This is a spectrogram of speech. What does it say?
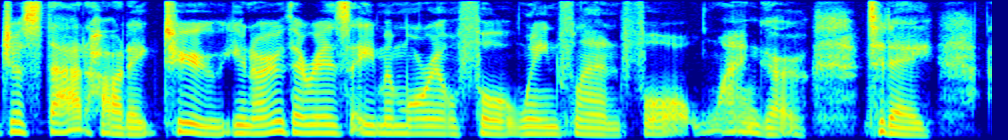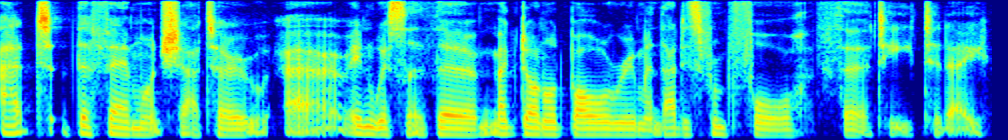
just that heartache, too. You know, there is a memorial for Wayne Flan for Wango today at the Fairmont Chateau uh, in Whistler, the McDonald Ballroom, and that is from 4.30 today.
